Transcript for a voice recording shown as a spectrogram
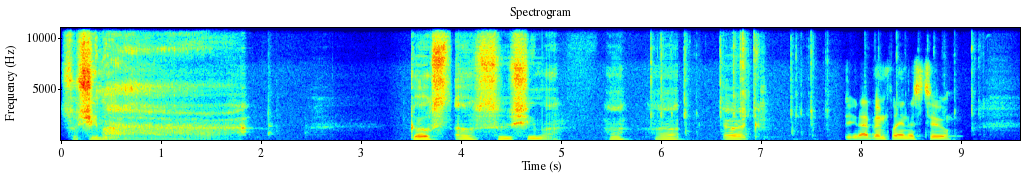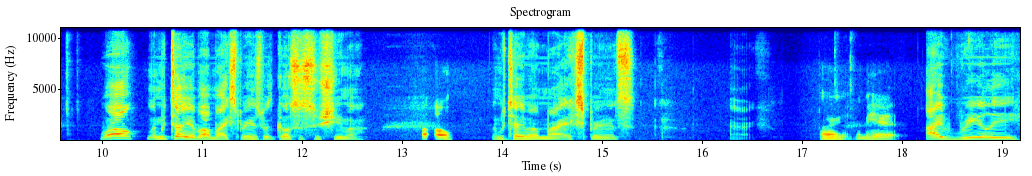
Tsushima. Ghost of Tsushima. Huh? Huh? Eric? Dude, I've been playing this too. Well, let me tell you about my experience with Ghost of Tsushima. Uh oh. Let me tell you about my experience. Eric. All right, let me hear it. I really,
